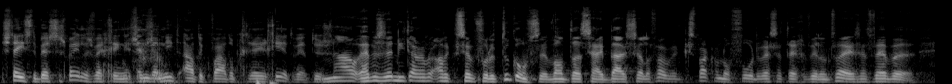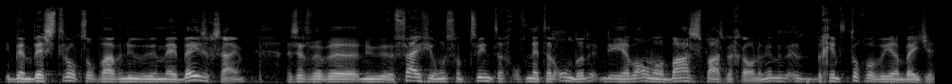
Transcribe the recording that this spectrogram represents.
steeds de beste spelers weggingen. En daar niet adequaat op gereageerd werd. Dus Nou, hebben ze niet aangezet voor de toekomst? Want dat zei Buis zelf ook. Ik sprak hem nog voor de wedstrijd tegen Willem II. Hij zegt, we hebben, ik ben best trots op waar we nu weer mee bezig zijn. Hij zegt, we hebben nu eh, vijf jongens van 20 of net daaronder. Die hebben allemaal een basisplaats bij Groningen. En Het begint toch wel weer een beetje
